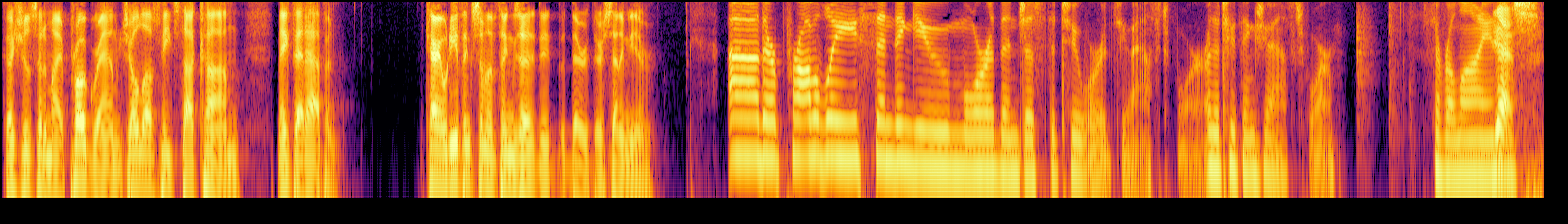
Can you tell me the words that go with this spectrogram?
because you listen to my program, joelovesbeats.com. Make that happen. Carrie, what do you think some of the things that they're, they're sending me here? Uh, they're probably sending you more than just the two words you asked for, or the two things you asked for. Several lines. Yes.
